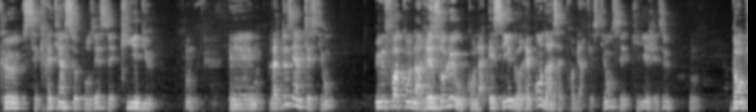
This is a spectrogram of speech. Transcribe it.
que ces chrétiens se posaient, c'est qui est Dieu? Et la deuxième question, une fois qu'on a résolu ou qu'on a essayé de répondre à cette première question, c'est qui est Jésus Donc,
